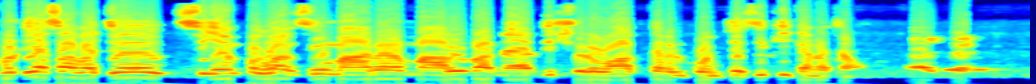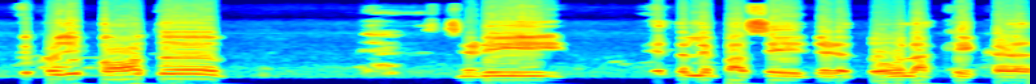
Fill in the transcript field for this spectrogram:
ਗੁੱਡੀਆ ਸਾਹਿਬ ਅੱਜ ਸੀਐਮ ਭਗਵੰਤ ਸਿੰਘ ਮਾਨ ਮਾਲਵਾ ਨਹਿਰ ਦੀ ਸ਼ੁਰੂਆਤ ਕਰਨ ਪਹੁੰਚੇ ਸੀ ਕੀ ਕਹਿਣਾ ਚਾਹੋ ਦੇਖੋ ਜੀ ਬਹੁਤ ਜਿਹੜੀ ਇਧਰਲੇ ਪਾਸੇ ਜਿਹੜੇ 2 ਲੱਖ ਏਕੜ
